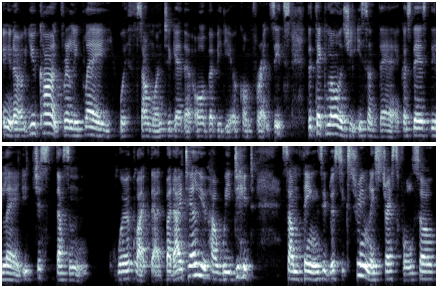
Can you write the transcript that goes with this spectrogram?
You know, you can't really play with someone together over video conference. It's the technology isn't there because there's delay. It just doesn't work like that. But I tell you how we did some things. It was extremely stressful. So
